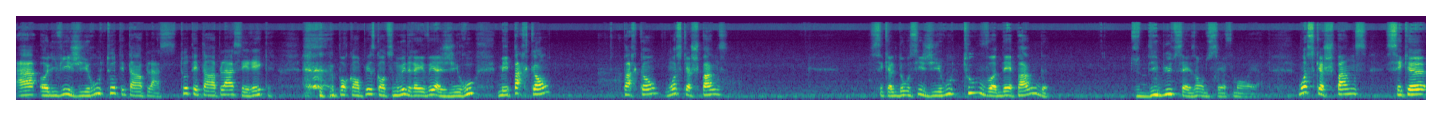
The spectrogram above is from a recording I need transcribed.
à Olivier Giroud? Tout est en place. Tout est en place, Eric, pour qu'on puisse continuer de rêver à Giroud. Mais par contre, par contre, moi, ce que je pense, c'est que le dossier Giroud, tout va dépendre du début de saison du CF Montréal. Moi, ce que je pense, c'est que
